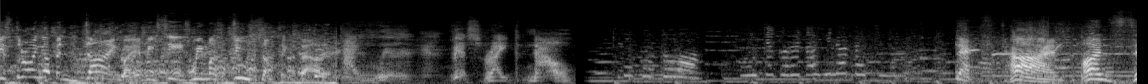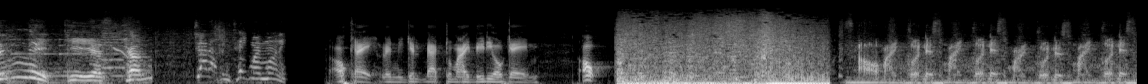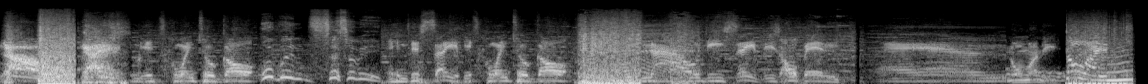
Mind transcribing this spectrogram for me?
He's throwing up and dying by what. We must do something about it. I will. This right now. Next time on Sneakiest Come. Shut up and take my money. Okay, let me get back to my video game. Oh. Oh my goodness, my goodness, my goodness, my goodness. No! Guys, it's going to go. Open sesame! In this safe, it's going to go. Now the safe is open. And. No money. No, I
